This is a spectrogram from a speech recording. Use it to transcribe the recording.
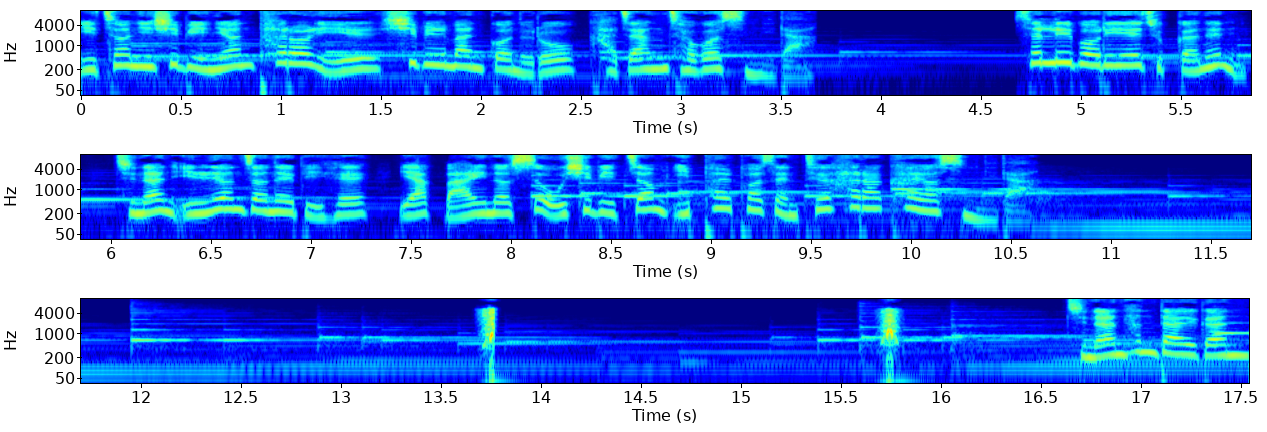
2022년 8월 2일 11만 건으로 가장 적었습니다. 셀리버리의 주가는 지난 1년 전에 비해 약 마이너스 52.28% 하락하였습니다. 지난 한 달간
